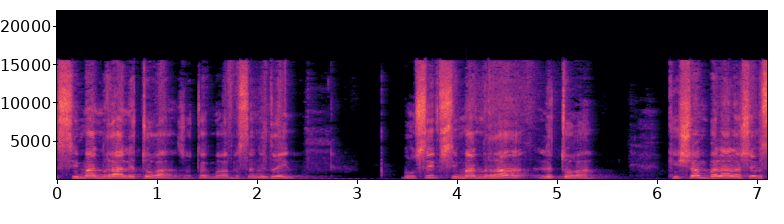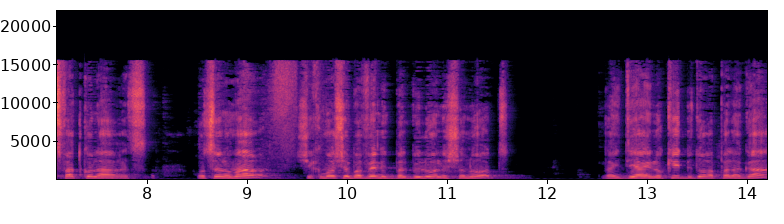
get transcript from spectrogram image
סימן רע לתורה, זאת הגמרא בסנהדרין. בורסיף סימן רע לתורה, כי שם בלל השם שפת כל הארץ. רוצה לומר שכמו שבבל נתבלבלו הלשונות והידיעה האלוקית בדור הפלגה,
